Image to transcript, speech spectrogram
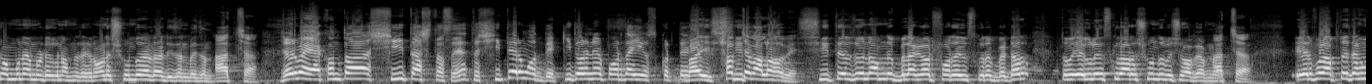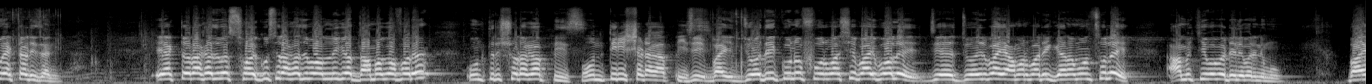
সম্পূর্ণ আমরা দেখুন আপনি দেখেন। অনেক সুন্দর একটা ডিজাইন পাইছেন। আচ্ছা। জয় ভাই এখন তো শীত আসতেছে তো শীতের মধ্যে কি ধরনের পর্দা ইউজ করতে ভাই, সবচেয়ে ভালো হবে? শীতের জন্য আপনি ব্ল্যাক আউট পর্দা ইউজ করে বেটার তবে এগুলো ইউজ করলে আরও সুন্দর বেশি হবে আপনার। আচ্ছা। এরপর আপনি দেখুন একটা ডিজাইন। এই একটা রাখা যাবে ছয় কুচি রাখা যাবে অনলি দামাক অফারে উনত্রিশশো টাকা পিস উনত্রিশশো টাকা পিস জি ভাই যদি কোনো প্রবাসী ভাই বলে যে জহির ভাই আমার বাড়ি গ্রাম অঞ্চলে আমি কীভাবে ডেলিভারি নেব ভাই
